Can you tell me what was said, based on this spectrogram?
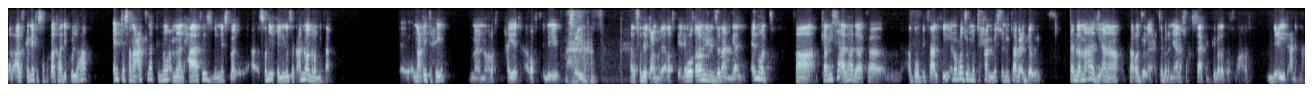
عارف كمية الصفقات هذه كلها؟ أنت صنعت لك نوع من الحافز بالنسبة صديقي اللي قلت لك عنه أقرب مثال. نعطيه تحية. بما إنه عرفت حيت عرفت اللي سعيد. هذا صديق عمري عرفت؟ يعني هو طلبني من زمان قال لي. المهم فكمثال هذا أضرب مثال فيه إنه الرجل متحمس إنه يتابع الدوري. طيب لما آجي أنا كرجل أعتبر إني أنا شخص ساكن في بلد أخرى عرفت؟ بعيد عن هنا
